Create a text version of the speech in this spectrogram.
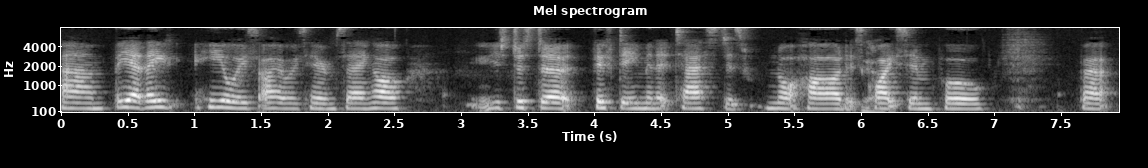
Um, but yeah, they he always I always hear him saying, "Oh, it's just a fifteen minute test. It's not hard. It's Yeah. quite simple." But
